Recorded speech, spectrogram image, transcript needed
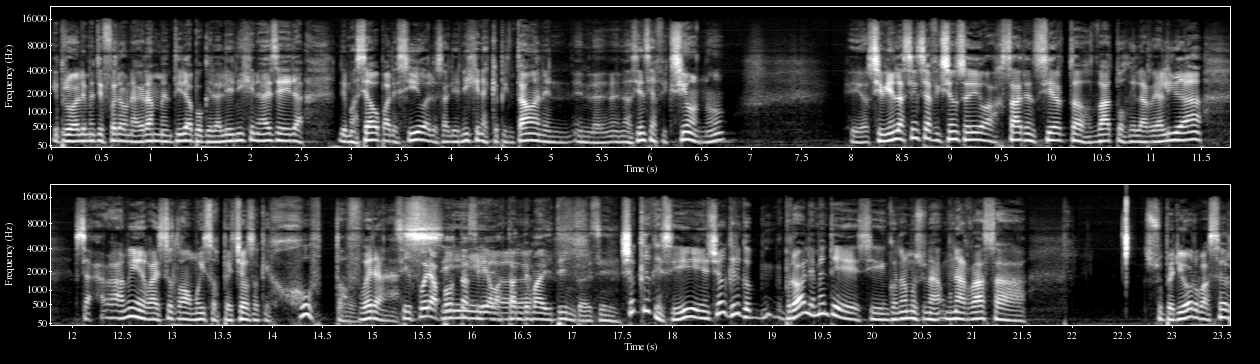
y probablemente fuera una gran mentira porque el alienígena ese era demasiado parecido a los alienígenas que pintaban en, en la, en la ciencia ficción, ¿no? Eh, si bien la ciencia ficción se debe basar en ciertos datos de la realidad, o sea, a mí me pareció todo muy sospechoso que justo fuera Si fuera posta sería eh, bastante más distinto. Yo creo que sí, yo creo que probablemente si encontramos una, una raza superior va a ser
